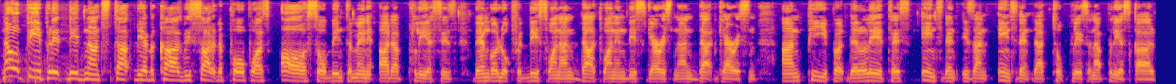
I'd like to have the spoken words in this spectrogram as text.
Now, people, it did not stop there because we saw that the Pope has also been to many other places. Then go look for this one and that one in this garrison and that garrison. And people, the latest incident is an incident that took place in a place called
